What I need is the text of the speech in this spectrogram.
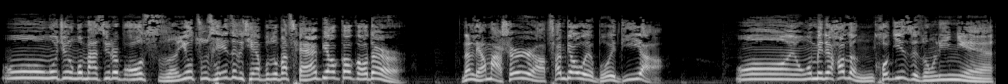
哦，我觉得我们还是有点不合适。有租车这个钱，不如把餐标搞高点儿，那两码事儿啊！餐标我也不会低呀。哦哟，我没得好认可你这种理念。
